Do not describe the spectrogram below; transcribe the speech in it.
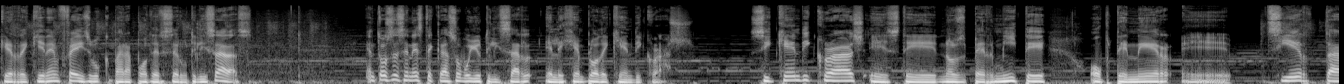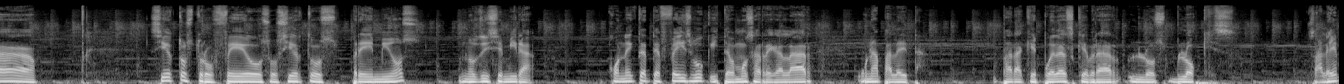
que requieren Facebook para poder ser utilizadas. Entonces en este caso voy a utilizar el ejemplo de Candy Crush. Si Candy Crush este, nos permite obtener eh, cierta, ciertos trofeos o ciertos premios, nos dice, mira, conéctate a Facebook y te vamos a regalar una paleta para que puedas quebrar los bloques. ¿Sale?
